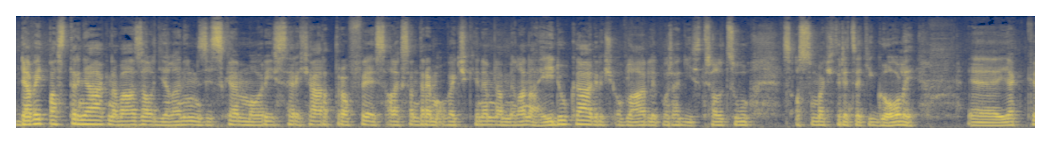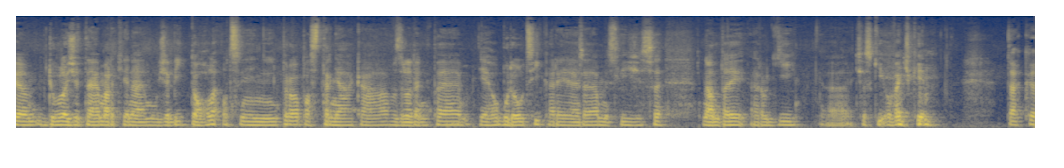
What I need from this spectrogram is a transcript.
David Pastrňák navázal děleným ziskem Maurice Richard Trophy s Alexandrem Ovečkinem na Milana Hejduka, když ovládli pořadí střelců s 48 góly. Jak důležité, Martine, může být tohle ocenění pro Pastrňáka vzhledem k té jeho budoucí kariéře a myslíš, že se nám tady rodí eh, český ovečky? tak eh,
